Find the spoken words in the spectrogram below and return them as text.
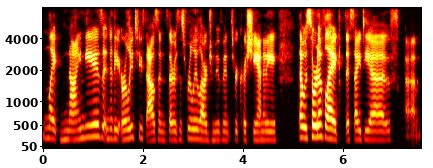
like 90s into the early 2000s there was this really large movement through Christianity that was sort of like this idea of um,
